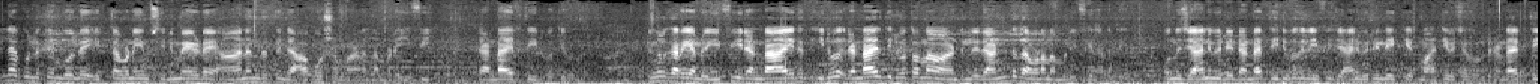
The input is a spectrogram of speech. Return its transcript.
എല്ലാ കൊല്ലത്തെയും പോലെ ഇത്തവണയും സിനിമയുടെ ആനന്ദത്തിന്റെ ആഘോഷമാണ് നമ്മുടെ ഇഫി രണ്ടായിരത്തി ഇരുപത്തി ഒന്ന് ഇ ഇഫി രണ്ടായിരത്തി ഇരുപത് രണ്ടായിരത്തി ഇരുപത്തൊന്നാം ആണ്ടിൽ രണ്ട് തവണ നമ്മൾ ഇഫി നടത്തി. ഒന്ന് ജാനുവരി രണ്ടായിരത്തി ഇരുപതിൽ ഇഫി ജാനുവരിയിലേക്ക് മാറ്റിവെച്ചതുകൊണ്ട് രണ്ടായിരത്തി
